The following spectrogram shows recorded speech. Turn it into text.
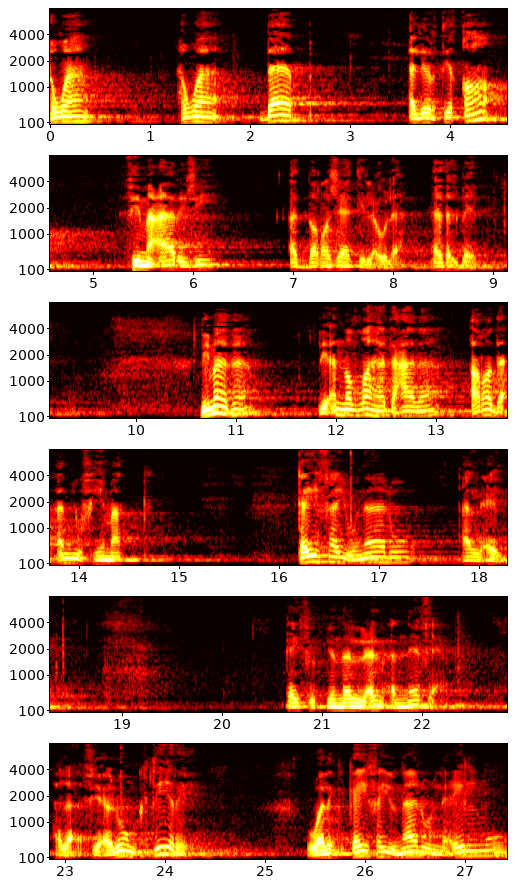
هو هو باب الارتقاء في معارج الدرجات العلى. هذا الباب. لماذا؟ لأن الله تعالى أراد أن يفهمك كيف ينال العلم. كيف ينال العلم النافع. هلا في علوم كثيرة. ولكن كيف ينال العلم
